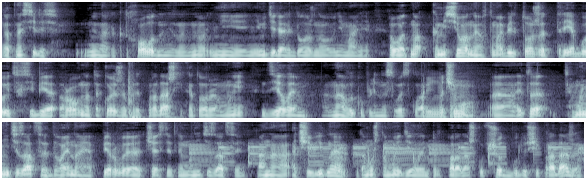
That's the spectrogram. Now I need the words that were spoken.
относились не знаю, как-то холодно, не знаю, но не, не уделяли должного внимания. Вот. Но комиссионный автомобиль тоже требует к себе ровно такой же предпродажки, которую мы делаем на выкупленный свой склад. Принято. Почему? А, это монетизация двойная. Первая часть этой монетизации, она очевидная, потому что мы делаем предпродажку в счет будущей продажи,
